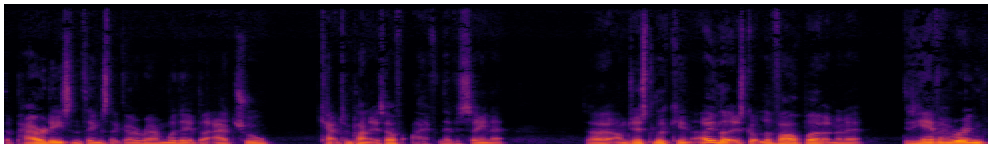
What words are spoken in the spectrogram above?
the parodies and things that go around with it, but actual Captain Planet itself, I've never seen it. So I'm just looking. Hey, look, it's got LeVar Burton in it. Did he have a ring?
